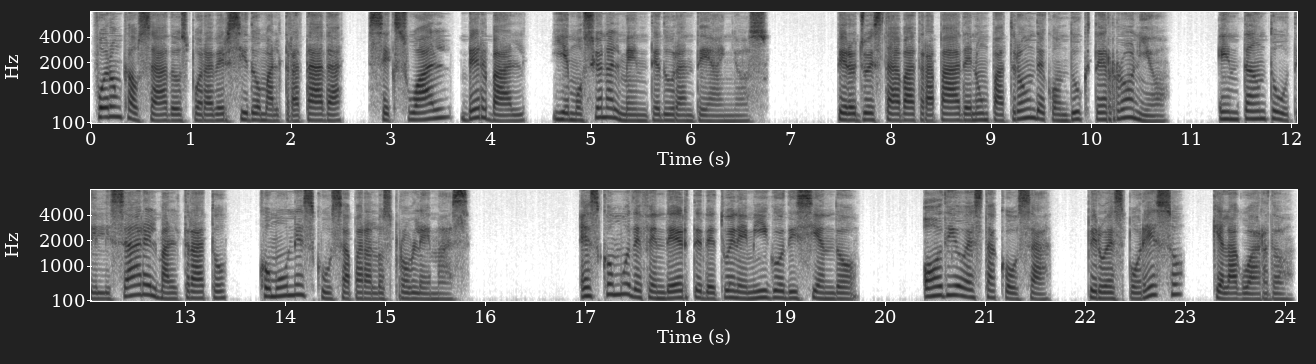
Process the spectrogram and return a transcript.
fueron causados por haber sido maltratada sexual, verbal y emocionalmente durante años. Pero yo estaba atrapada en un patrón de conducta erróneo, en tanto utilizar el maltrato como una excusa para los problemas. Es como defenderte de tu enemigo diciendo, odio esta cosa, pero es por eso que la guardo.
